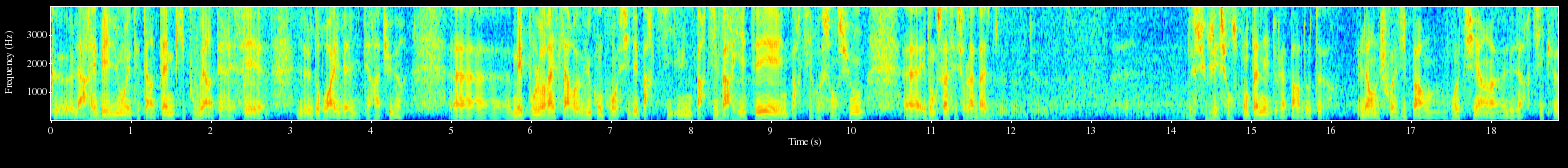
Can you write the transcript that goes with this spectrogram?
que la rébellion était un thème qui pouvait intéresser le droit et la littérature. mais pour le reste, la revue comprend aussi des parties une partie variété et une partie recension. Euh, et donc ça, c'est sur la base de, de suggestions spontanées de la part d'auteurs. Et là, on ne choisit pas, on retient euh, les articles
